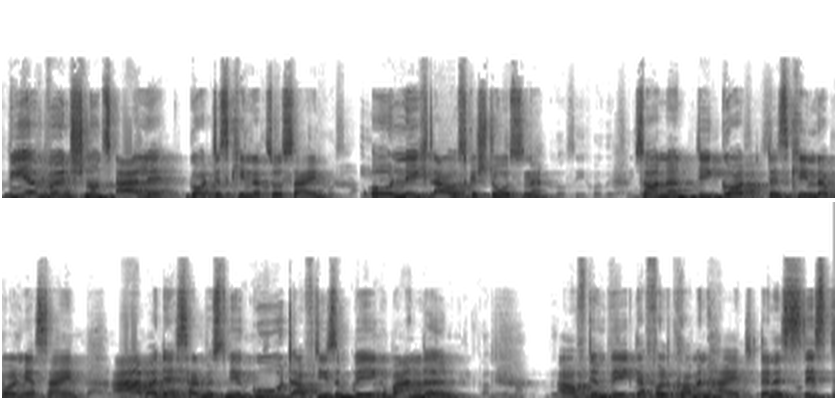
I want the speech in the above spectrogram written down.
wir wünschen uns alle, Gottes Kinder zu sein und nicht Ausgestoßene, sondern die Gotteskinder wollen wir sein. Aber deshalb müssen wir gut auf diesem Weg wandeln auf dem Weg der Vollkommenheit. Denn es ist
